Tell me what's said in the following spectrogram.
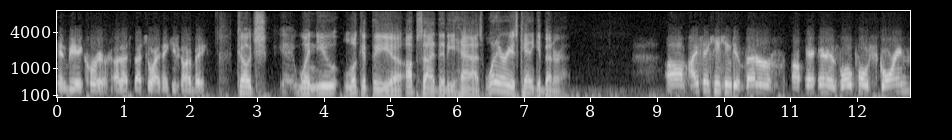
NBA career. Uh, that's that's who I think he's going to be. Coach, when you look at the uh, upside that he has, what areas can he get better at? Um, I think he can get better uh, in, in his low post scoring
